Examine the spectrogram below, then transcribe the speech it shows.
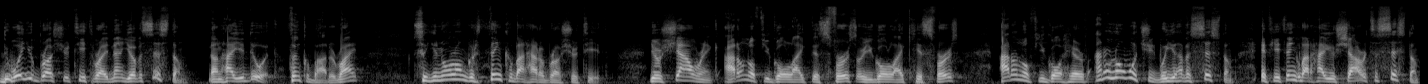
The way you brush your teeth right now, you have a system on how you do it. Think about it, right? So you no longer think about how to brush your teeth. You're showering. I don't know if you go like this first or you go like his first. I don't know if you go here. I don't know what you, but you have a system. If you think about how you shower, it's a system.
